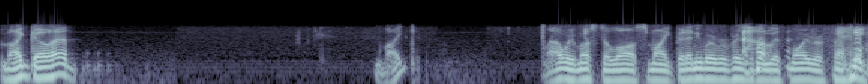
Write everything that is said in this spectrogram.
Mike, go ahead. Mike? Well, we must have lost Mike, but anyway, we're visiting oh. with Moira Fanning.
